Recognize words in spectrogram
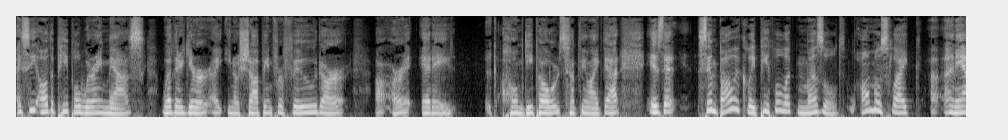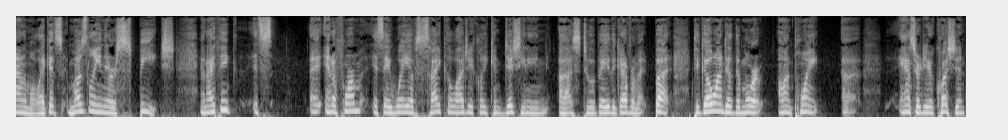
I see all the people wearing masks, whether you're uh, you know shopping for food or or at a Home Depot or something like that, is that symbolically people look muzzled, almost like an animal, like it's muzzling their speech. And I think it's in a form, it's a way of psychologically conditioning us to obey the government. But to go on to the more on point uh, answer to your question,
